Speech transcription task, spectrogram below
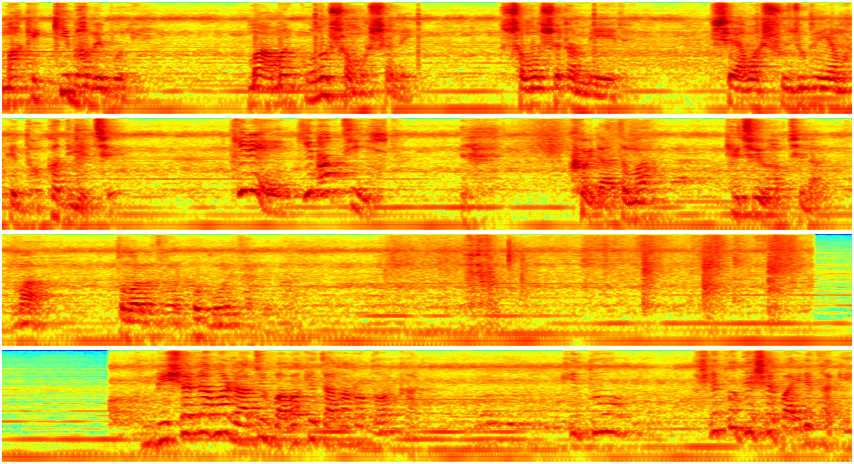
মাকে কীভাবে বলি? মা আমার কোনো সমস্যা নেই। সমস্যাটা মেয়ের। সে আমার সুযোগ নিয়ে আমাকে ধোকা দিয়েছে। কিরে কি ভাবছিস? কই না তো মা। কিছুই ভাবছি না। মা তোমার কথা আমার খুব মনে থাকবে মা। বিষয়টা আমার রাজুর বাবাকে জানানো দরকার। কিন্তু সে তো দেশের বাইরে থাকে।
